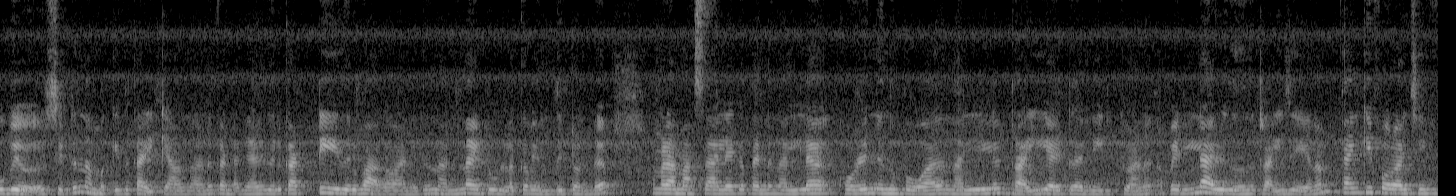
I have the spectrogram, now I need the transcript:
ഉപയോഗിച്ചിട്ട് നമുക്കിത് കഴിക്കാവുന്നതാണ് കണ്ട ഞാനിതൊരു കട്ട് ചെയ്തൊരു ഭാഗമാണിത് നന്നായിട്ട് ഉള്ളൊക്കെ വെന്തിട്ടുണ്ട്. നമ്മൾ ആ മസാലയൊക്കെ തന്നെ നല്ല കുഴഞ്ഞൊന്നും പോകാതെ നല്ല ഡ്രൈ ആയിട്ട് തന്നെ ഇരിക്കുവാണ്. അപ്പോൾ എല്ലാവരും ഇതൊന്ന് ട്രൈ ചെയ്യണം. Thank for watching.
